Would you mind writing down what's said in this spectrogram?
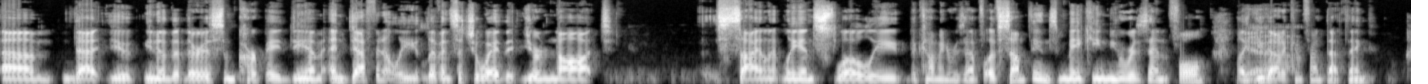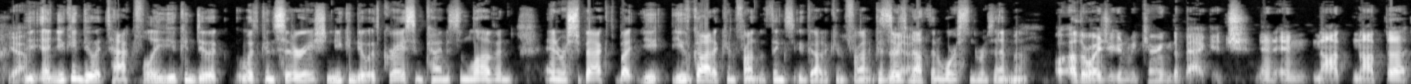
um, that you, you know, that there is some carpe diem, and definitely live in such a way that you're not silently and slowly becoming resentful. If something's making you resentful, like you got to confront that thing. Yeah. And you can do it tactfully. You can do it with consideration. You can do it with grace and kindness and love and, and respect. But you you've got to confront the things that you've got to confront because there's Yeah. nothing worse than resentment. Otherwise, you're going to be carrying the baggage, and and not not the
